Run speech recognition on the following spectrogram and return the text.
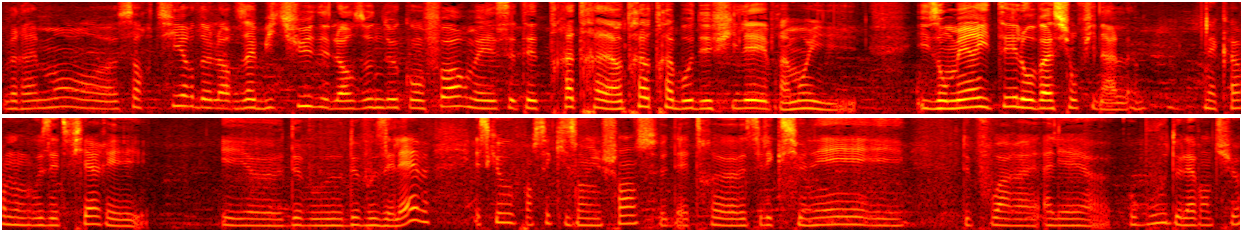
vraiment euh, sortir de leurs habitudes et de leur zone de confort. Mais c'était très, très, un très très beau défilé. Et Vraiment, ils, ont mérité l'ovation finale. D'accord, donc vous êtes fiers et, de, vos, élèves. Est-ce que vous pensez qu'ils ont une chance d'être sélectionnés et de pouvoir aller au bout de l'aventure?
